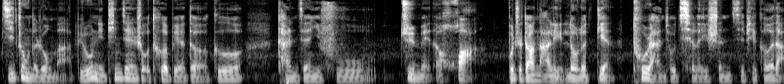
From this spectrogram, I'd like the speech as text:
击中的肉麻，比如你听见一首特别的歌，看见一幅巨美的画，不知道哪里漏了电，突然就起了一身鸡皮疙瘩。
